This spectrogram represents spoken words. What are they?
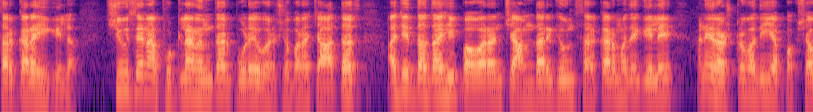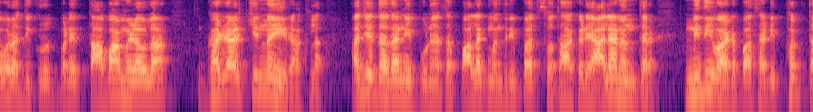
सरकारही गेलं. शिवसेना फुटल्यानंतर पुढे वर्षभराच्या आतच अजितदादाही पवारांचे आमदार घेऊन सरकारमध्ये गेले आणि राष्ट्रवादी या पक्षावर अधिकृतपणे ताबा मिळवला घड्याळ चिन्हही राखलं. अजितदादांनी पुण्याचं पालकमंत्रीपद स्वतःकडे आल्यानंतर निधी वाटपासाठी फक्त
